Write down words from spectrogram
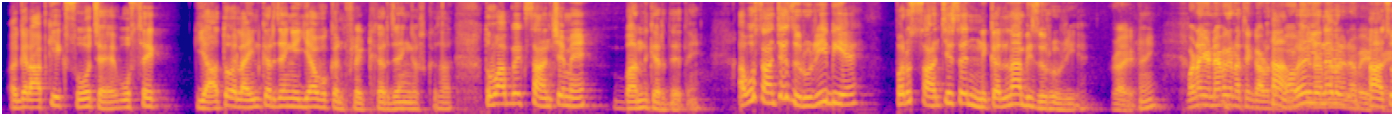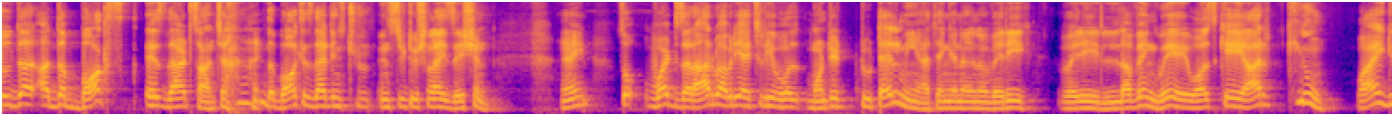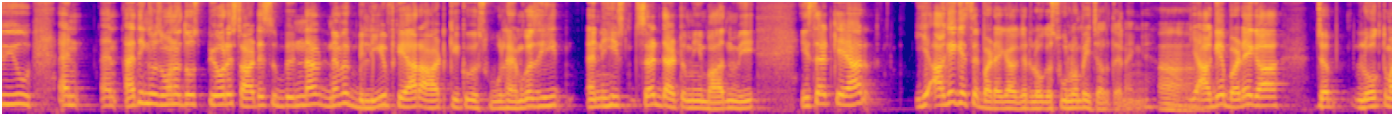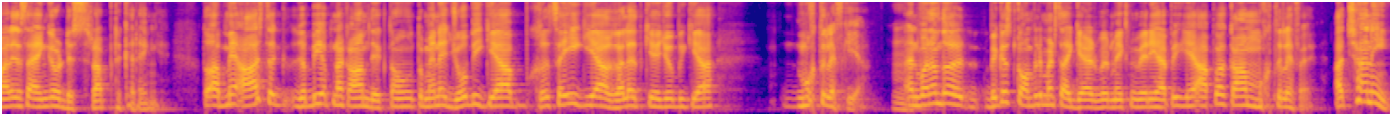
अगर आपकी एक सोच है वो उससे या तो अलाइन कर जाएँगे या वो कन्फ्लिक्ट कर जाएँगे उसके साथ तो वो आपको एक सांचे में बंद कर देते हैं अब वो सांचे ज़रूरी भी है पर उस सांचे से निकलना भी ज़रूरी है Right. Right. But you're never gonna think out of the box. well, you're never never, innovate. right? so the uh, the box is that sancha right? the box is that institutionalization right so what zarar babri actually was wanted to tell me i think in a, in a very very loving way was ke yaar kyun why do you and and i think he was one of those purest artists who never, never believed कि यार art की कोई उसूल है because he and he said that to me बाद में भी he said कि यार ये आगे कैसे बढ़ेगा अगर लोग असूलों पे ही चलते रहेंगे ये आगे बढ़ेगा जब लोग तुम्हारे जैसे आएँगे और डिसरप्ट करेंगे तो अब मैं आज तक जब भी अपना काम देखता हूँ तो मैंने जो भी किया सही किया गलत किया जो भी किया मुख्तलिफ़ किया। And one of the biggest compliments I get will makes me very happy ये आपका काम मुख्तलिफ़ है। अच्छा नहीं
